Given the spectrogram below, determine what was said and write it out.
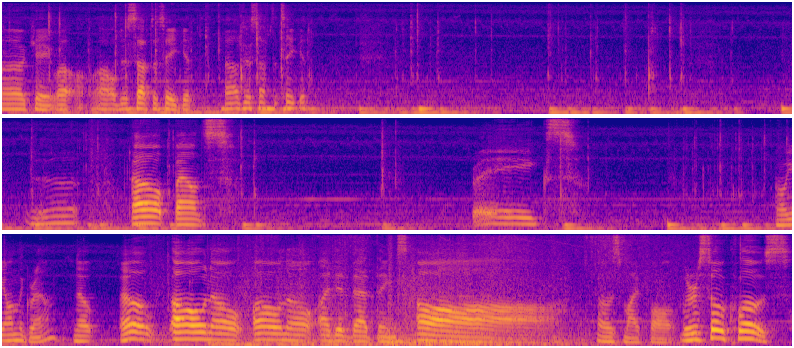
okay, well, I'll just have to take it. I'll just have to take it. Uh, oh, bounce. Brakes. Are we on the ground? No. Oh, oh no, oh no, I did bad things. Oh, that was my fault. We were so close.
